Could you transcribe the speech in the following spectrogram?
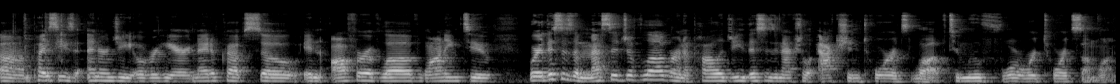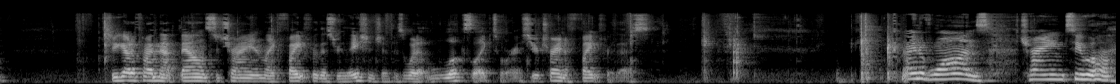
Um, Pisces energy over here. Knight of Cups. So an offer of love, wanting to, where this is a message of love or an apology, this is an actual action towards love, to move forward towards someone. So you got to find that balance to try and like fight for this relationship is what it looks like, Taurus. You're trying to fight for this. Nine of Wands, trying to uh,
